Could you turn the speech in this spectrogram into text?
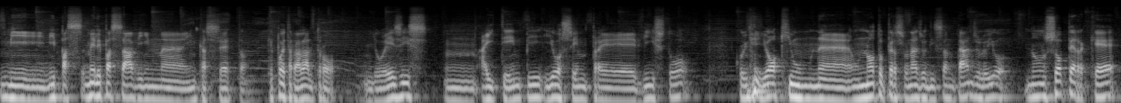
mi, mi pass- me le passavi in, in cassetta. Che poi tra l'altro gli Oasis mh, mm, ai tempi io ho sempre visto con i miei occhi un, eh, un, noto personaggio di Sant'Angelo, io non so perché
